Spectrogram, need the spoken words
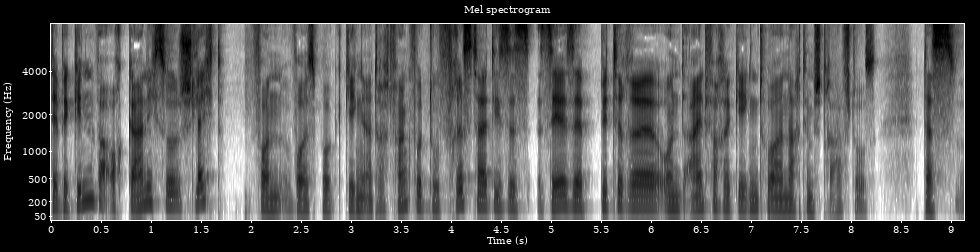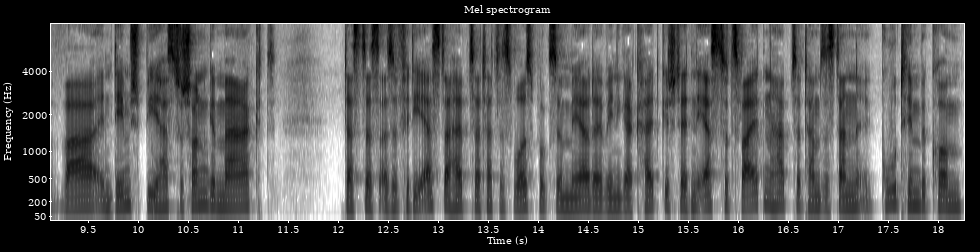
der Beginn war auch gar nicht so schlecht von Wolfsburg gegen Eintracht Frankfurt. Du frisst halt dieses sehr, sehr bittere und einfache Gegentor nach dem Strafstoß. Das war in dem Spiel, hast du schon gemerkt, dass das, also für die erste Halbzeit hat es Wolfsburg so mehr oder weniger kalt gestellt. Und erst zur zweiten Halbzeit haben sie es dann gut hinbekommen,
